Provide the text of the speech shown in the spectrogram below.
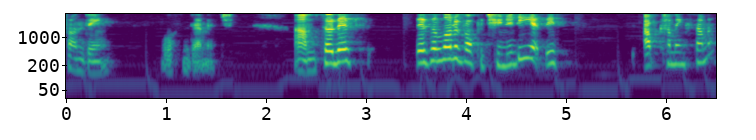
funding loss and damage. Um, so there's there's a lot of opportunity at this upcoming summit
